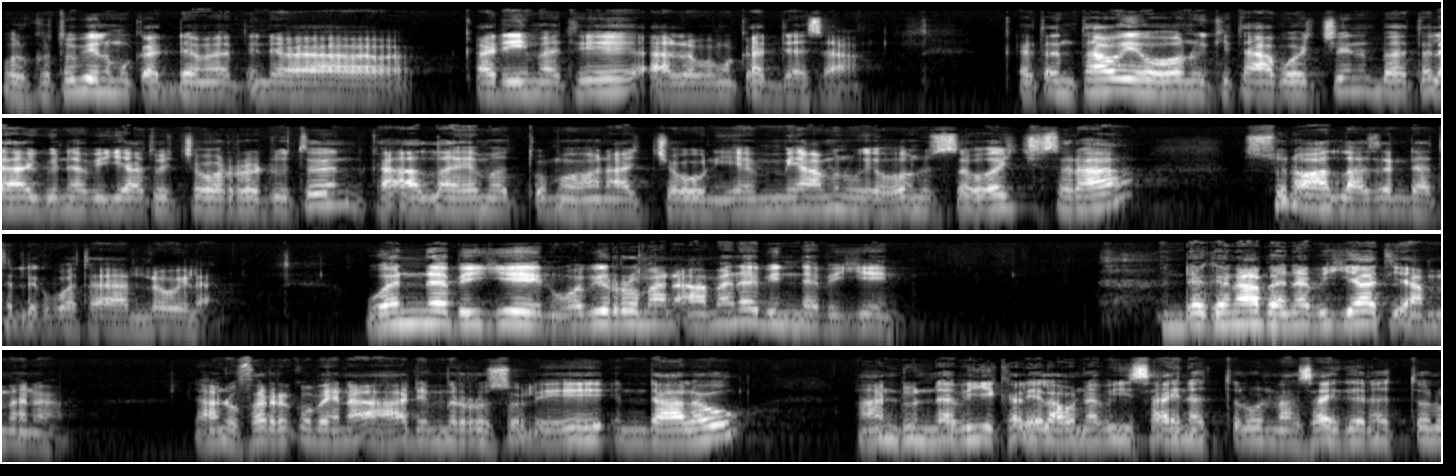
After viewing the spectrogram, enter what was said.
ወልኩቱብ ቀዲመቴ አለሙቀደሳ። ቀጥንታዊ የሆኑ ኪታቦችን በተለያዩ ነቢያቶች የወረዱትን ከአላህ የመጡ መሆናቸውን የሚያምኑ የሆኑ ሰዎች ስራ እሱ ነው። አላህ ዘንዳ ትልቅ ቦታ ያለው ይላል ወነቢይን ወቢሩ መን አመነ ቢነቢይን እንደገና በነቢያት ያመነ። ላኑፈርቁ በይነ አሀድ ምን ሩሱልህ እንዳለው አንዱን ነቢይ ከሌላው ነቢይ ሳይነጥሉና ሳይገነጥሉ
